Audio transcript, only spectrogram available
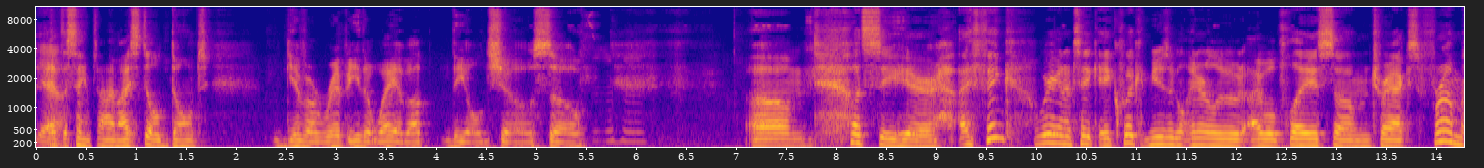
Yeah. at the same time I still don't give a rip either way about the old show. so Mhm. Um, let's see here. I think we're going to take a quick musical interlude. I will play some tracks from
